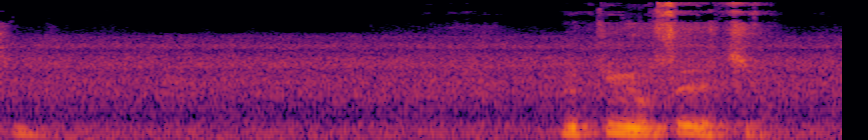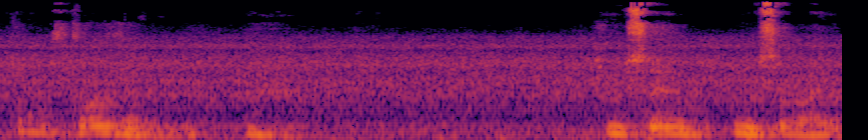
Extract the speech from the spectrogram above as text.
지금. 느낌이 없어졌죠? 조금씩 떨어졌는데 힘써요. 힘써봐요.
